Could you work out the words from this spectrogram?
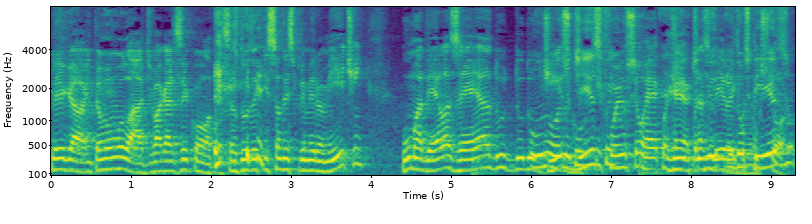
Legal, então vamos lá, devagar você conta. Essas duas aqui são desse primeiro meeting. Uma delas é a do, do, do Um disco, do disco que foi o seu recorde Recorde brasileiro. do, aí do peso.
